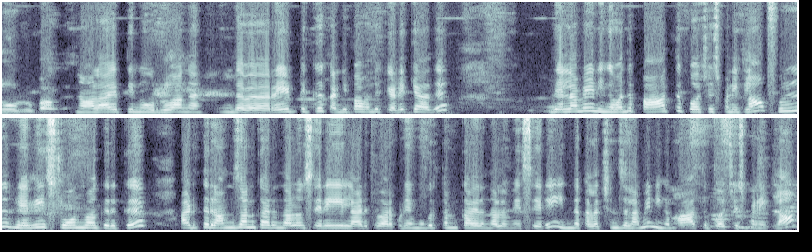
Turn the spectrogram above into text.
நூறு ரூபாங்க. நாலாயிரத்தி நூறு ரூபாங்க. இந்த ரேட்டுக்கு கண்டிப்பா வந்து கிடைக்காது. இது எல்லாமே நீங்க வந்து பார்த்து பர்ச்சேஸ் பண்ணிக்கலாம். ஃபுல் ஹெவி ஸ்டோன் ஒர்க் இருக்கு. அடுத்து ரம்ஜான்கா இருந்தாலும் சரி இல்ல அடுத்து வரக்கூடிய முகூர்த்தம்கா இருந்தாலுமே சரி இந்த கலெக்ஷன்ஸ் எல்லாமே நீங்க பார்த்து பர்ச்சேஸ் பண்ணிக்கலாம்.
